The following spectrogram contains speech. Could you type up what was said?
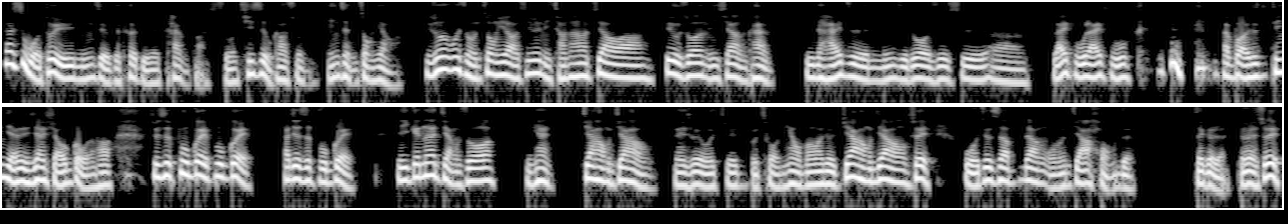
但是我对于名字有个特别的看法，说其实我告诉你，名字很重要啊。你说为什么重要？是因为你常常要叫啊。例如说，你想想看，你的孩子名字如果是是呃。来福来福，啊不好意思，听起来有点像小狗了哈。就是富贵富贵，他就是富贵。你跟他讲说，你看家红家红，那所以我觉得不错。你看我妈妈就家红家红，所以我就是要让我们家红的这个人，对不对？所以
